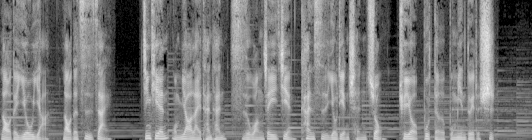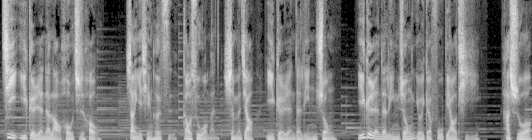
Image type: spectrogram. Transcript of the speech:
老得优雅、老得自在。今天我们要来谈谈死亡这一件看似有点沉重，却又不得不面对的事。继一个人的老后之后。上野千鹤子告诉我们，什么叫一个人的临终？一个人的临终有一个副标题，他说：“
